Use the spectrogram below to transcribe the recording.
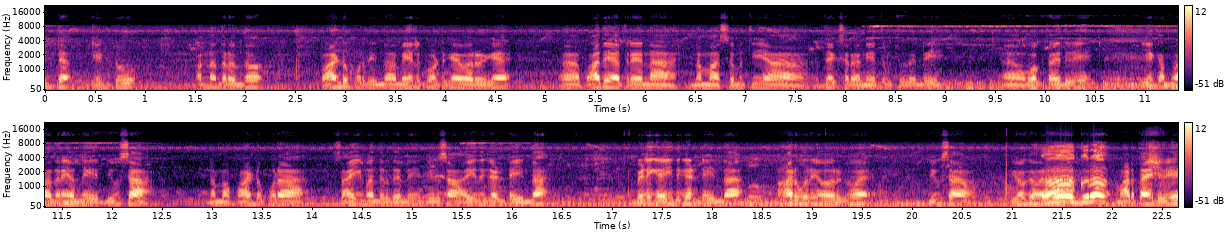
ಎಂಟು ಎಂಟು, ಹನ್ನೊಂದರಂದು ಪಾಂಡುಪುರದಿಂದ ಮೇಲುಕೋಟೆಯವರೆಗೆ ಪಾದಯಾತ್ರೆಯನ್ನು ನಮ್ಮ ಸಮಿತಿಯ ಅಧ್ಯಕ್ಷರ ನೇತೃತ್ವದಲ್ಲಿ ಹೋಗ್ತಾ ಇದ್ದೀವಿ. ಏಕಪ್ಪ ಅಂದರೆ ಅಲ್ಲಿ ದಿವಸ ನಮ್ಮ ಪಾಂಡುಪುರ ಸಾಯಿ ಮಂದಿರದಲ್ಲಿ ದಿವಸ ಐದು ಗಂಟೆಯಿಂದ, ಬೆಳಿಗ್ಗೆ ಐದು ಗಂಟೆಯಿಂದ ಆರೂವರೆವರೆಗೂ ದಿವಸ ಯೋಗವನ್ನು ಮಾಡ್ತಾ ಇದ್ದೀವಿ.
